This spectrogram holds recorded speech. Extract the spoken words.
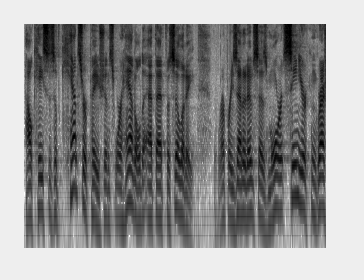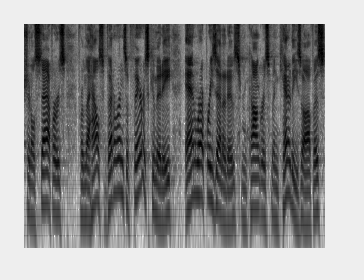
how cases of cancer patients were handled at that facility. The representative says more senior congressional staffers from the House Veterans Affairs Committee and representatives from Congressman Kennedy's office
